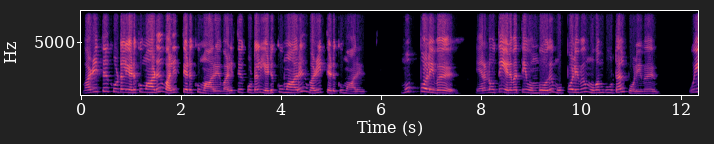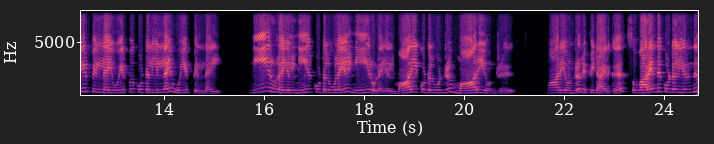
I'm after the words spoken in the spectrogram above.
வழித்து கூட்டல் எடுக்குமாறு வலித்தெடுக்குமாறு வலித்து கூட்டல் எடுக்குமாறு வழித்தெடுக்குமாறு. முப்பொழிவு. இருநூத்தி எழுபத்தி ஒன்பது முப்பொழிவு முகம் கூட்டல் பொழிவு. உயிர்ப்பில்லை உயிர்ப்பு கூட்டல் இல்லை உயிர்ப்பில்லை நீர் உலையில் நீர் கூட்டல் உலையில் நீர் உலையில். மாறி கூட்டல் ஒன்று மாறி ஒன்று. மாறி ஒன்று ரிப்பீட் ஆயிருக்கு. ஸோ வரைந்து கூட்டல் இருந்து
